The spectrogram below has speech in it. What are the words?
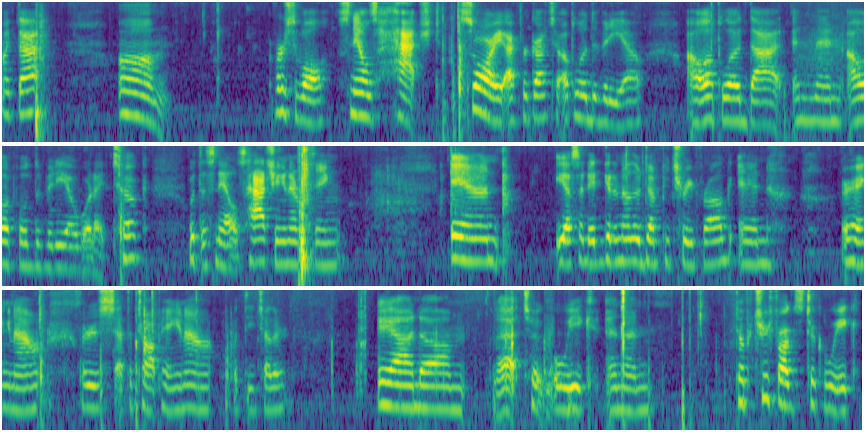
like that. Um, first of all, snails hatched. Sorry, I forgot to upload the video. I'll upload that, and then I'll upload the video what I took with the snails hatching and everything. And yes, I did get another dumpy tree frog, and they're hanging out. They're just at the top hanging out with each other. And um, that took a week, and then dumpy tree frogs took a week.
